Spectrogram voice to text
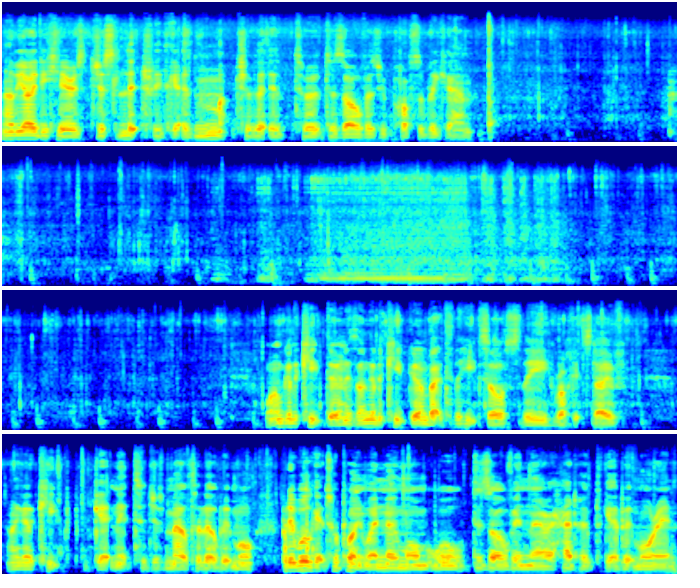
Now the idea here is just literally to get as much of it to dissolve as you possibly can. What I'm going to keep doing is I'm going to keep going back to the heat source, the rocket stove, and I'm going to keep getting it to just melt a little bit more. But it will get to a point where no more will dissolve in there. I had hoped to get a bit more in,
